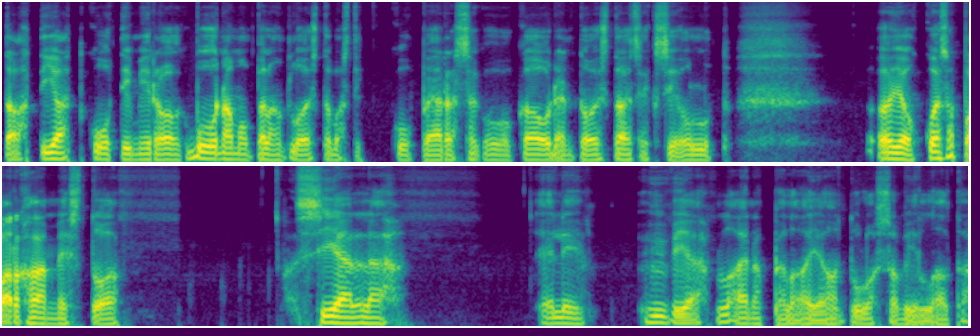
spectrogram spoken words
tahti jatkuu. Timiro Buunam on pelannut loistavasti QPRssä koko kauden toistaiseksi ollut joukkueensa parhaimmistoa siellä. Eli hyviä lainapelaajia on tulossa Villalta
